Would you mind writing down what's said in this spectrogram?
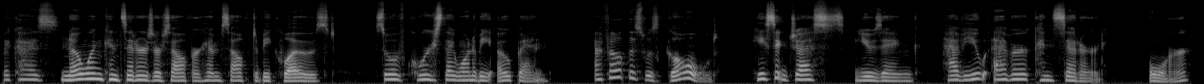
Because no one considers herself or himself to be closed, so of course they want to be open. I felt this was gold. He suggests using, Have you ever considered? or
